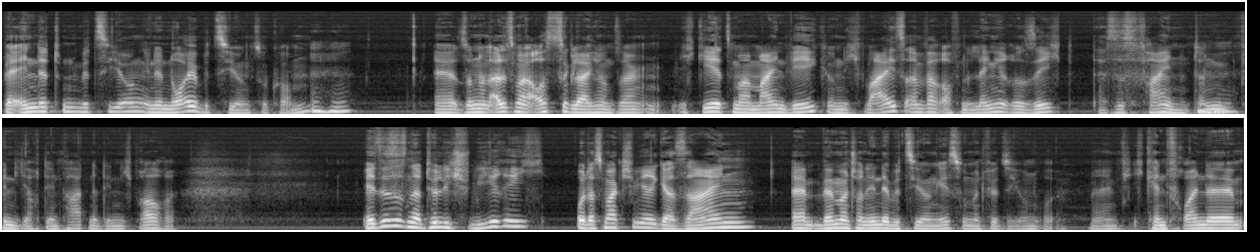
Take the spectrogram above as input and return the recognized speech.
beendeten Beziehung in eine neue Beziehung zu kommen. Mhm. Äh, sondern alles mal auszugleichen und sagen, ich gehe jetzt mal meinen Weg und ich weiß einfach auf eine längere Sicht, das ist fein und dann mhm. finde ich auch den Partner, den ich brauche. Jetzt ist es natürlich schwierig, und das mag schwieriger sein, äh, wenn man schon in der Beziehung ist und man fühlt sich unwohl. Ne? Ich kenne Freunde,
